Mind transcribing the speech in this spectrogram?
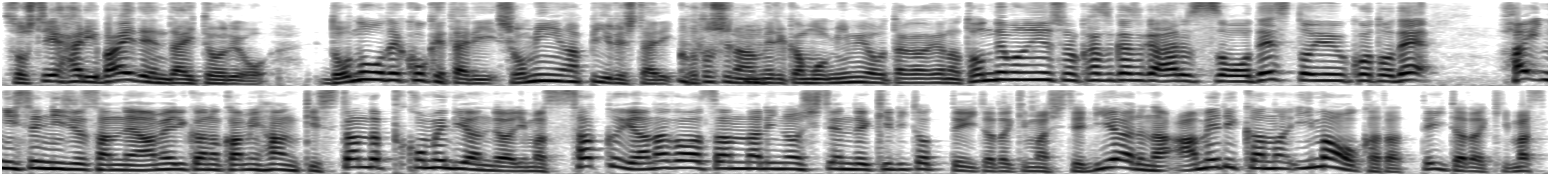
そしてやはりバイデン大統領、土のうでこけたり、庶民アピールしたり、今年のアメリカも耳を疑うようなとんでもないニュースの数々があるそうです。ということで、はい2023年アメリカの上半期スタンダップコメディアンであります佐久柳川さんなりの視点で切り取っていただきましてリアルなアメリカの今を語っていただきます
